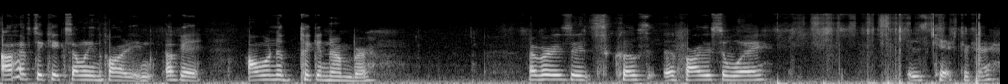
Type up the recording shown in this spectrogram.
I'll have to kick somebody in the party. Okay, I want to pick a number. Whoever is it's close, uh, farthest away, is kicked. Okay.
